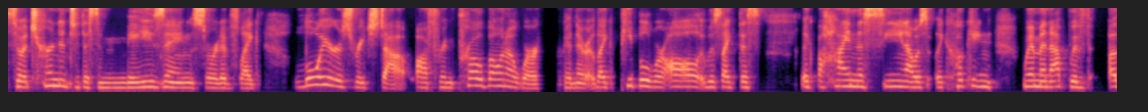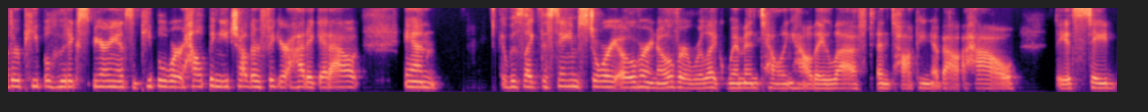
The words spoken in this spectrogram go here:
So it turned into this amazing sort of like lawyers reached out offering pro bono work. And there like people were all, it was like this like behind the scene. I was like hooking women up with other people who had experienced and people were helping each other figure out how to get out. And it was like the same story over and over. We're like women telling how they left and talking about how they had stayed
